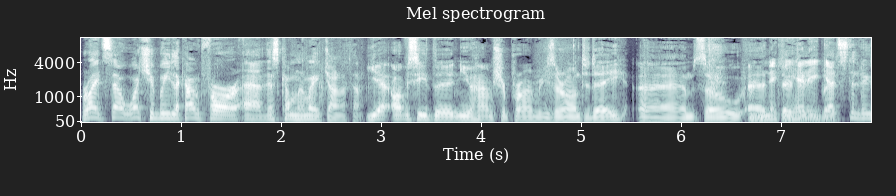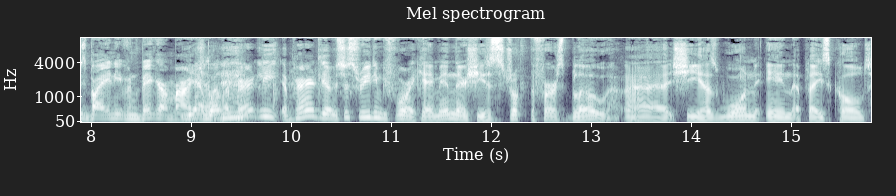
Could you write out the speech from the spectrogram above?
right. So, what should we look out for uh, this coming week, Jonathan? Yeah, obviously the New Hampshire primaries are on today. Um, so uh, Nikki Haley gets to lose by an even bigger margin. Yeah, well, apparently, apparently, I was just reading before I came in there. She has struck the first blow. Uh, she has won in a place called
